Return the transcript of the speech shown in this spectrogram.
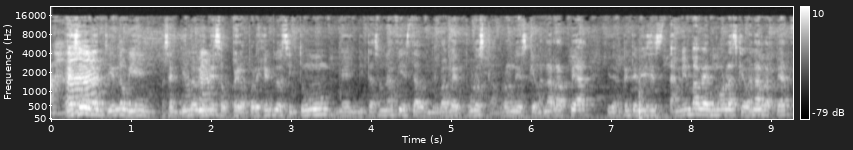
Ajá. Eso lo entiendo bien, o sea, entiendo Ajá. bien eso, pero por ejemplo, si tú me invitas a una fiesta donde va a haber puros cabrones que van a rapear y de repente me dices, también va a haber morras que van a rapear,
